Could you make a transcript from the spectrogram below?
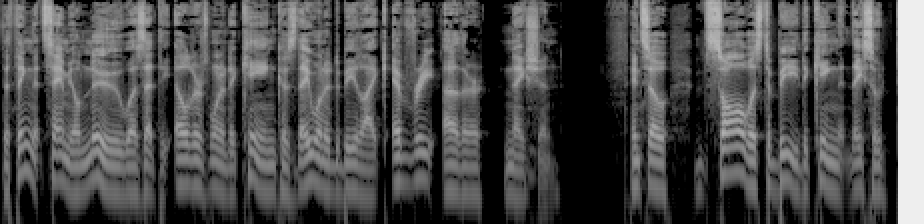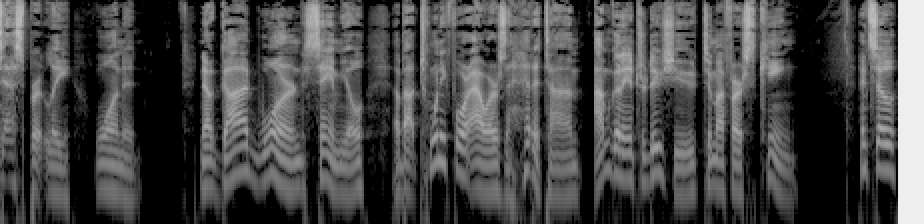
The thing that Samuel knew was that the elders wanted a king because they wanted to be like every other nation. And so Saul was to be the king that they so desperately wanted. Now, God warned Samuel about 24 hours ahead of time, I'm going to introduce you to my first king. And so,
